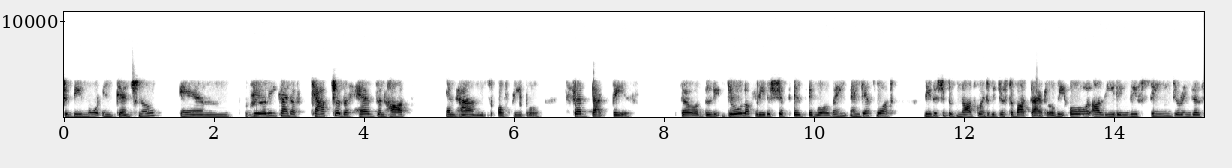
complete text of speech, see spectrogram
to be more intentional, and really kind of capture the heads and hearts and hands of people, set that pace. So the, the role of leadership is evolving. And guess what? Leadership is not going to be just about title. We all are leading. We've seen during this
